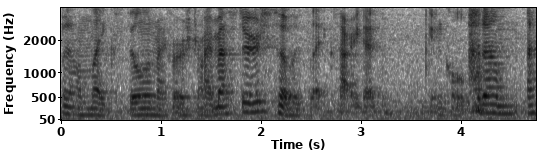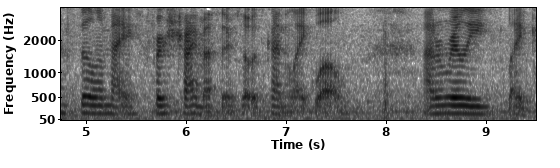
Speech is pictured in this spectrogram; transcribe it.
but I'm like still in my first trimester. So it's like, sorry guys, I'm getting cold, but um, I'm still in my first trimester. So it's kind of like, well, I don't really like,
